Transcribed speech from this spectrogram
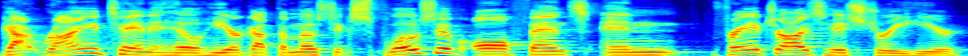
got Ryan Tannehill here, got the most explosive offense in franchise history here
